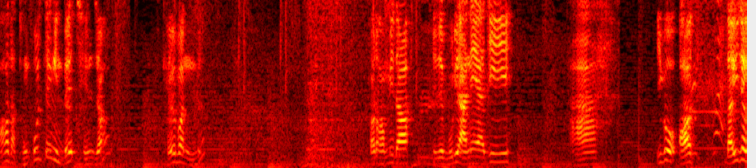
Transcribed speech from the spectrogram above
아나 돈꼴등인데? 젠장? 개열받는데? 바로 갑니다. 이제 무리 안 해야지. 아. 이거 아 나 이제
